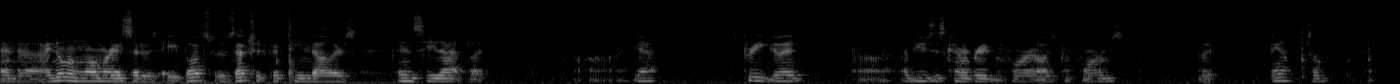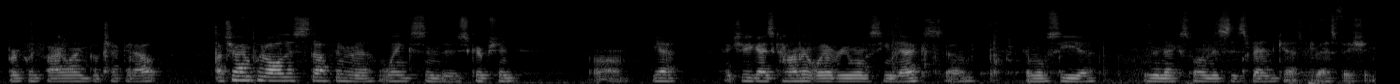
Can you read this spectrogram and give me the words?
And uh, I know in Walmart I said it was 8 bucks, but it was actually $15. I didn't see that, but uh, yeah, it's pretty good. Uh, I've used this kind of braid before, it always performs. But yeah, so Berkley Fireline, go check it out. I'll try and put all this stuff in the links in the description. Um, yeah, make sure you guys comment whatever you want to see next. Um, and we'll see you in the next one. This is Ben Cast for Bass Fishing.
